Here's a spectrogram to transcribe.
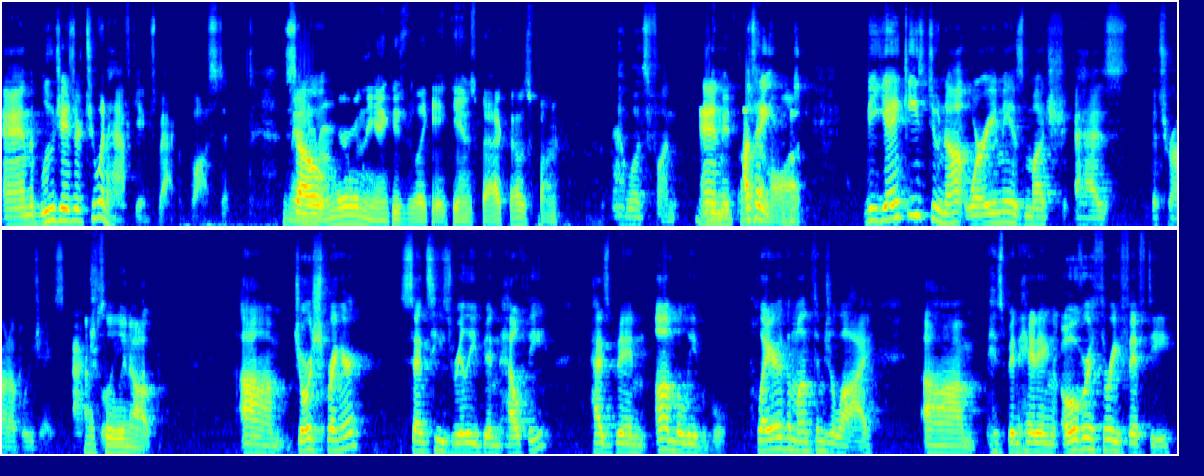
and the Blue Jays are two and a half games back of Boston. Man, So- remember when the Yankees were like eight games back? That was fun. That was fun. We And fun I'll tell you, the Yankees do not worry me as much as the Toronto Blue Jays. Actually, Absolutely not. Um, George Springer, since he's really been healthy, has been unbelievable. Player of the month in July, um, has been hitting over 350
